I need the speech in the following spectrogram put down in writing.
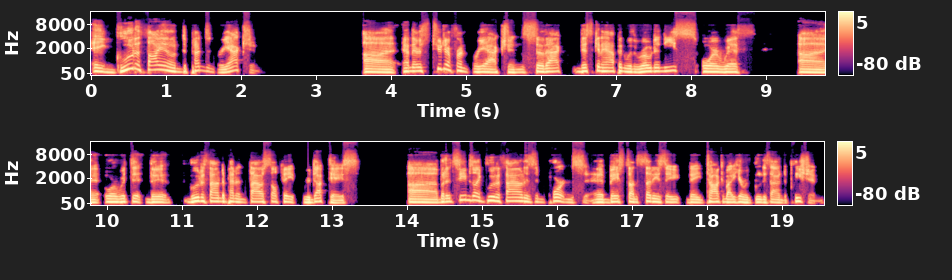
A glutathione dependent reaction. Uh, and there's two different reactions. So that this can happen with rhodanese or with uh, or with the, the glutathione dependent thiosulfate reductase. Uh, but it seems like glutathione is important uh, based on studies they, they talk about here with glutathione depletion,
